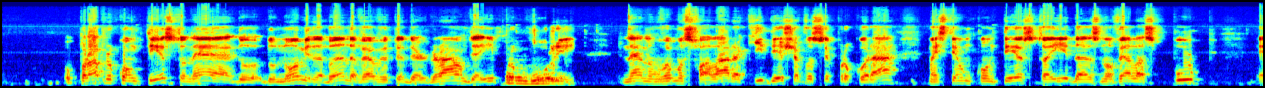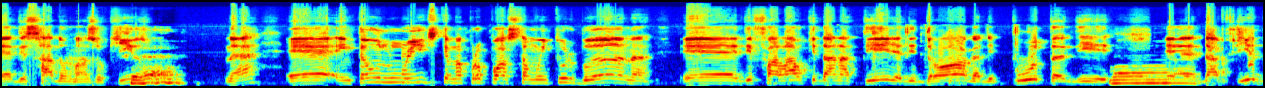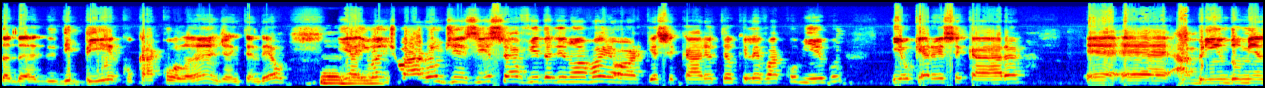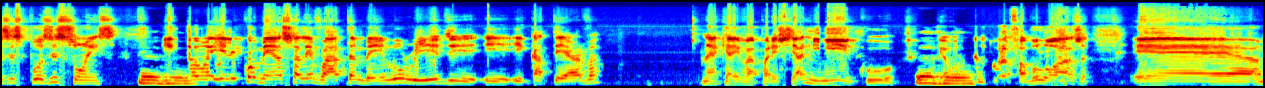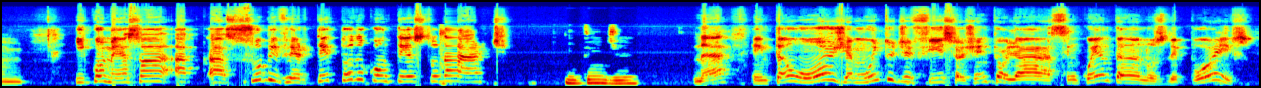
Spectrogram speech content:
o próprio contexto né, do, do nome da banda, Velvet Underground, aí procurem, né, não vamos falar aqui, deixa você procurar, mas tem um contexto aí das novelas pulp é, de sadomasoquismo, né? É, então o Lou Reed tem uma proposta muito urbana, é, de falar o que dá na telha, de droga, de puta, de, hum. é, da vida, de, de, beco, cracolândia, entendeu? Uhum. E aí o Andy Warhol diz, isso é a vida de Nova York, esse cara eu tenho que levar comigo e eu quero esse cara é, é, abrindo minhas exposições. Uhum. Então aí ele começa a levar também Lou Reed e, e, e Caterva, né, que aí vai aparecer a Nico, uhum. que é uma uhum. cantora fabulosa, é, e começa a, a, subverter todo o contexto da arte. Entendi. Né? Então hoje é muito difícil a gente olhar 50 anos depois,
